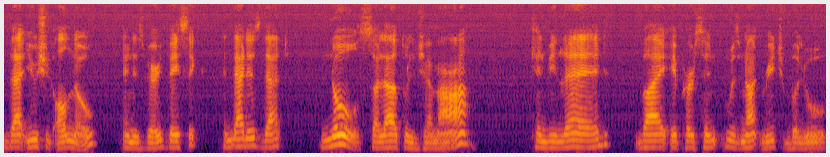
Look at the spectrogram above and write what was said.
that you should all know and is very basic, and that is that no Salatul Jama'ah can be led by a person who has not reached Balugh.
